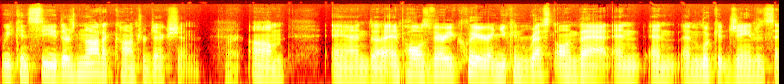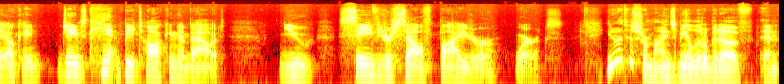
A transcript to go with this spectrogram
we can see there's not a contradiction. Right. Um, and uh, and Paul is very clear, and you can rest on that and, and, and look at James and say, okay, James can't be talking about you save yourself by your works. You know what this reminds me a little bit of, and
